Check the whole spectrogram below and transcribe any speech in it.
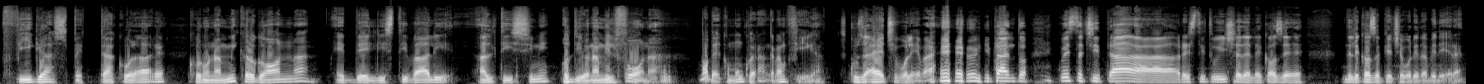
figa spettacolare con una microgonna e degli stivali altissimi. Oddio, una milfona. Vabbè, comunque era una gran figa. Scusa, eh, ci voleva. Ogni tanto questa città restituisce delle cose, delle cose piacevoli da vedere.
